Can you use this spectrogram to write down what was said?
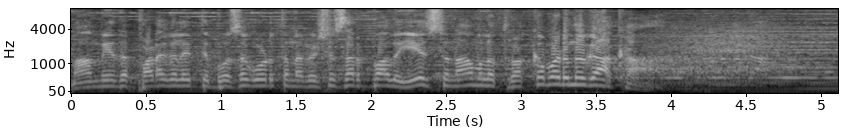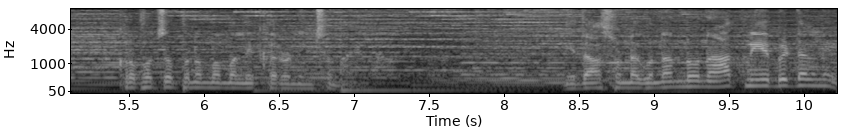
మా మీద పడగలెత్తి బుసగొడుతున్న విష సర్పాలు సునాములు త్రొక్కబడునుగాక. కృపచొప్పున మమ్మల్ని కరుణించు నీ దాసుండగు నన్ను నా ఆత్మీయ బిడ్డల్ని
